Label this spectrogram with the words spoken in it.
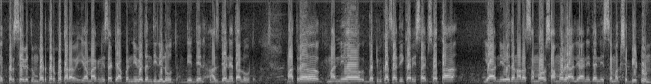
एकतर सेवेतून बडतर्फ करावे. या मागणीसाठी आपण निवेदन दिलेलं होतं. दे दे आज देण्यात आलं होतं. मात्र माननीय गटविकास अधिकारी साहेब स्वतः या निवेदनाला समोर सामोरे आले आणि त्यांनी समक्ष भेटून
